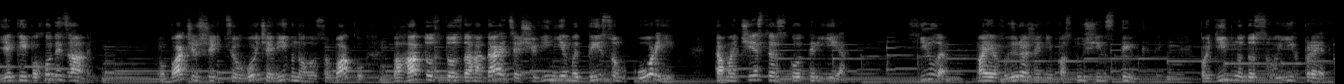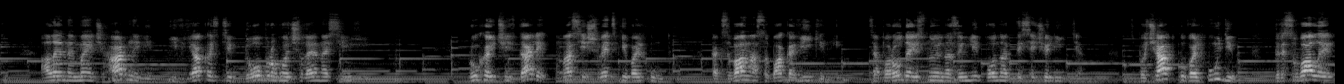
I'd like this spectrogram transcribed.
який походить з Англії. Побачивши цього чарівного собаку, багато хто здогадається, що він є метисом коргі та манчестерського тер'єра. Хіллер має виражені пастуші інстинкти, подібно до своїх предків, але не менш гарний він і в якості доброго члена сім'ї. Рухаючись далі, у нас є шведський вальхунд, так звана собака вікінгів. Ця порода існує на землі понад тисячоліття. Спочатку вальхундів дресували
